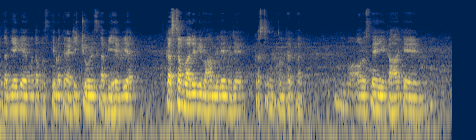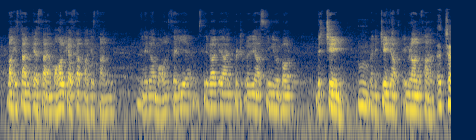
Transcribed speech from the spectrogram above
मतलब ये कि मतलब उसके मतलब एटीट्यूड उसका बिहेवियर कस्टम वाले भी वहाँ मिले मुझे कस्टम काउंटर पर। और उसने ये कहा कि पाकिस्तान कैसा है? माहौल कैसा है पाकिस्तान में? मैंने कहा माहौल सही है। उसने कहा कि I am particularly asking you about the change मैंने चेंज ऑफ़ इमरान खान अच्छा।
